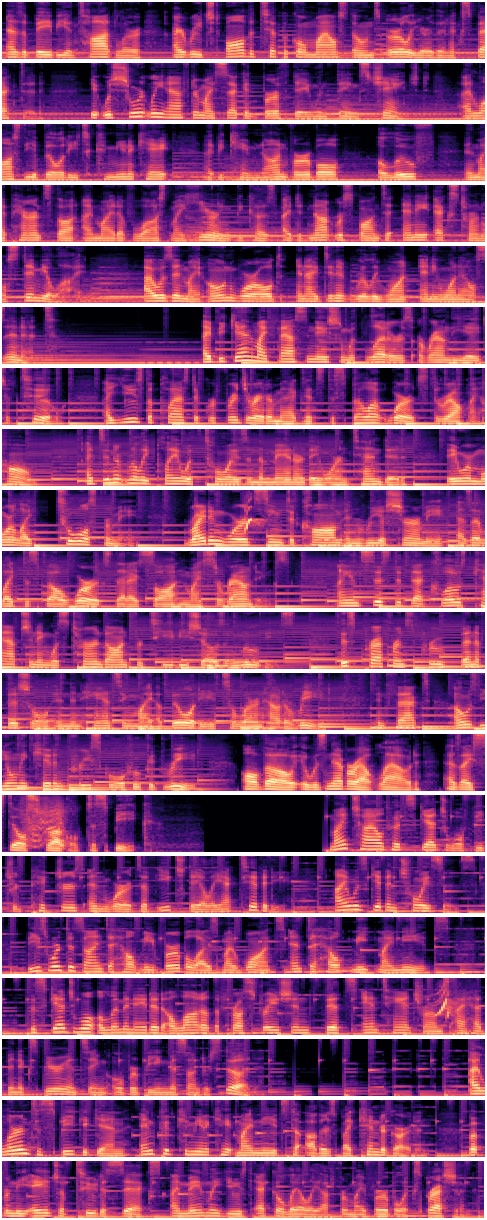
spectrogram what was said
As a baby and toddler, I reached all the typical milestones earlier than expected. It was shortly after my second birthday when things changed. I lost the ability to communicate, I became nonverbal, aloof, and my parents thought I might have lost my hearing because I did not respond to any external stimuli. I was in my own world and I didn't really want anyone else in it. I began my fascination with letters around the age of two. I used the plastic refrigerator magnets to spell out words throughout my home. I didn't really play with toys in the manner they were intended, they were more like tools for me. Writing words seemed to calm and reassure me as I liked to spell words that I saw in my surroundings. I insisted that closed captioning was turned on for TV shows and movies. This preference proved beneficial in enhancing my ability to learn how to read. In fact, I was the only kid in preschool who could read, although it was never out loud, as I still struggled to speak. My childhood schedule featured pictures and words of each daily activity. I was given choices. These were designed to help me verbalize my wants and to help meet my needs. The schedule eliminated a lot of the frustration, fits, and tantrums I had been experiencing over being misunderstood. I learned to speak again and could communicate my needs to others by kindergarten but from the age of 2 to 6, I mainly used echolalia for my verbal expression.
